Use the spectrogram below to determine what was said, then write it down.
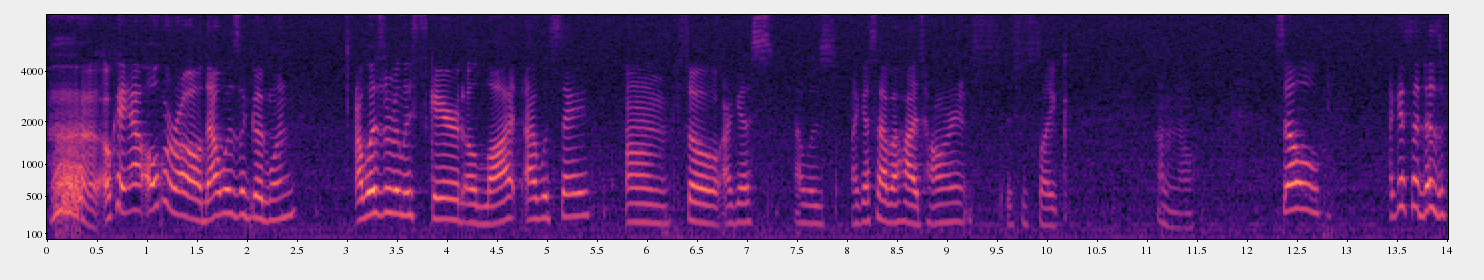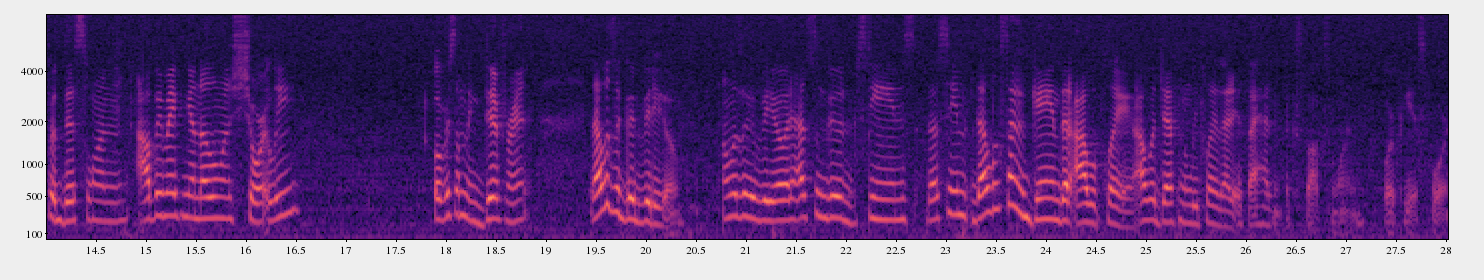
okay, uh, overall, that was a good one. I wasn't really scared a lot, I would say. Um, so I guess I was. I guess I have a high tolerance. It's just like. I don't know. So, I guess that does it for this one. I'll be making another one shortly. Over something different. That was a good video. That was a good video. It had some good scenes. That seemed that looks like a game that I would play. I would definitely play that if I had an Xbox One or PS4.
